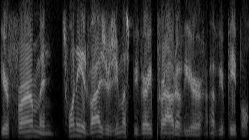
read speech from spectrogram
your firm and 20 advisors. You must be very proud of your of your people.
